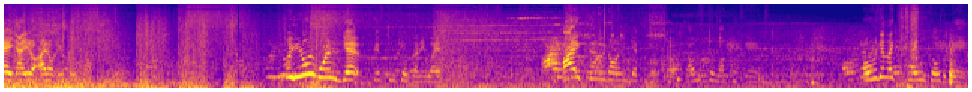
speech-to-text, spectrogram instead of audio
Too. Yay, now you don't, I don't even play song. So you know we wouldn't get 15 kills anyway. I clearly don't even get 15 kills. That was just a lucky game. I only get like 10 kills a game.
